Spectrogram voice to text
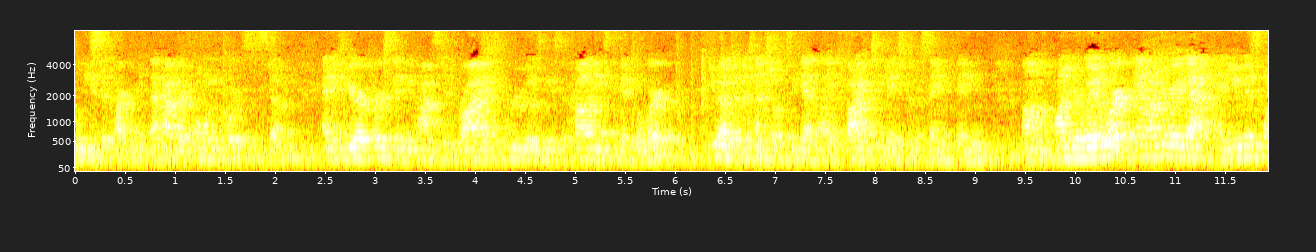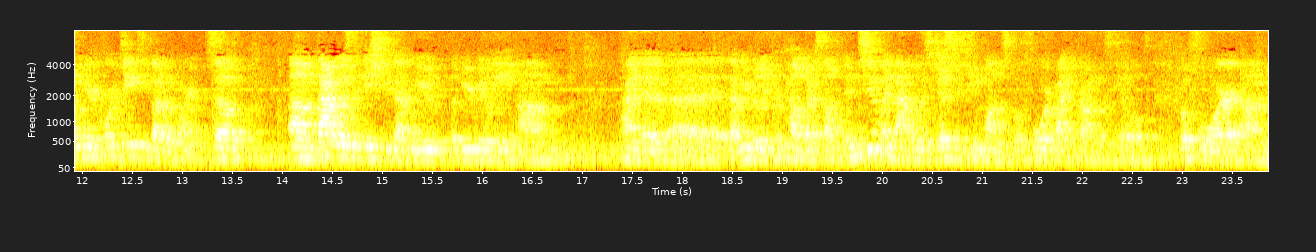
police department, that have their own court system. And if you're a person who has to drive through those municipalities to get to work, you have the potential to get like five tickets for the same thing um, on your way to work and on your way back. And you miss one of your court dates, you got a warrant. So um, that was the issue that we that we really um, kind of uh, that we really propelled ourselves into, and that was just a few months before Mike Brown was killed, before um,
